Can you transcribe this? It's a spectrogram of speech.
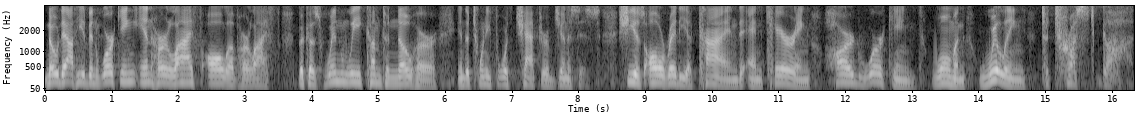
No doubt he had been working in her life all of her life because when we come to know her in the 24th chapter of Genesis, she is already a kind and caring, hardworking woman willing to trust God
